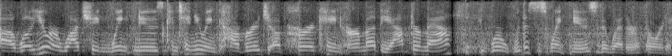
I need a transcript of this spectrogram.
Uh, well, you are watching Wink News, continuing coverage of Hurricane Irma, the aftermath. We're, this is Wink News, the Weather Authority.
